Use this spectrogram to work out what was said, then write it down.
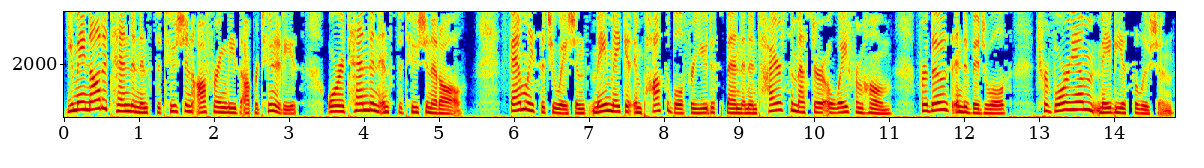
You may not attend an institution offering these opportunities or attend an institution at all. Family situations may make it impossible for you to spend an entire semester away from home. For those individuals, Travorium may be a solution.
